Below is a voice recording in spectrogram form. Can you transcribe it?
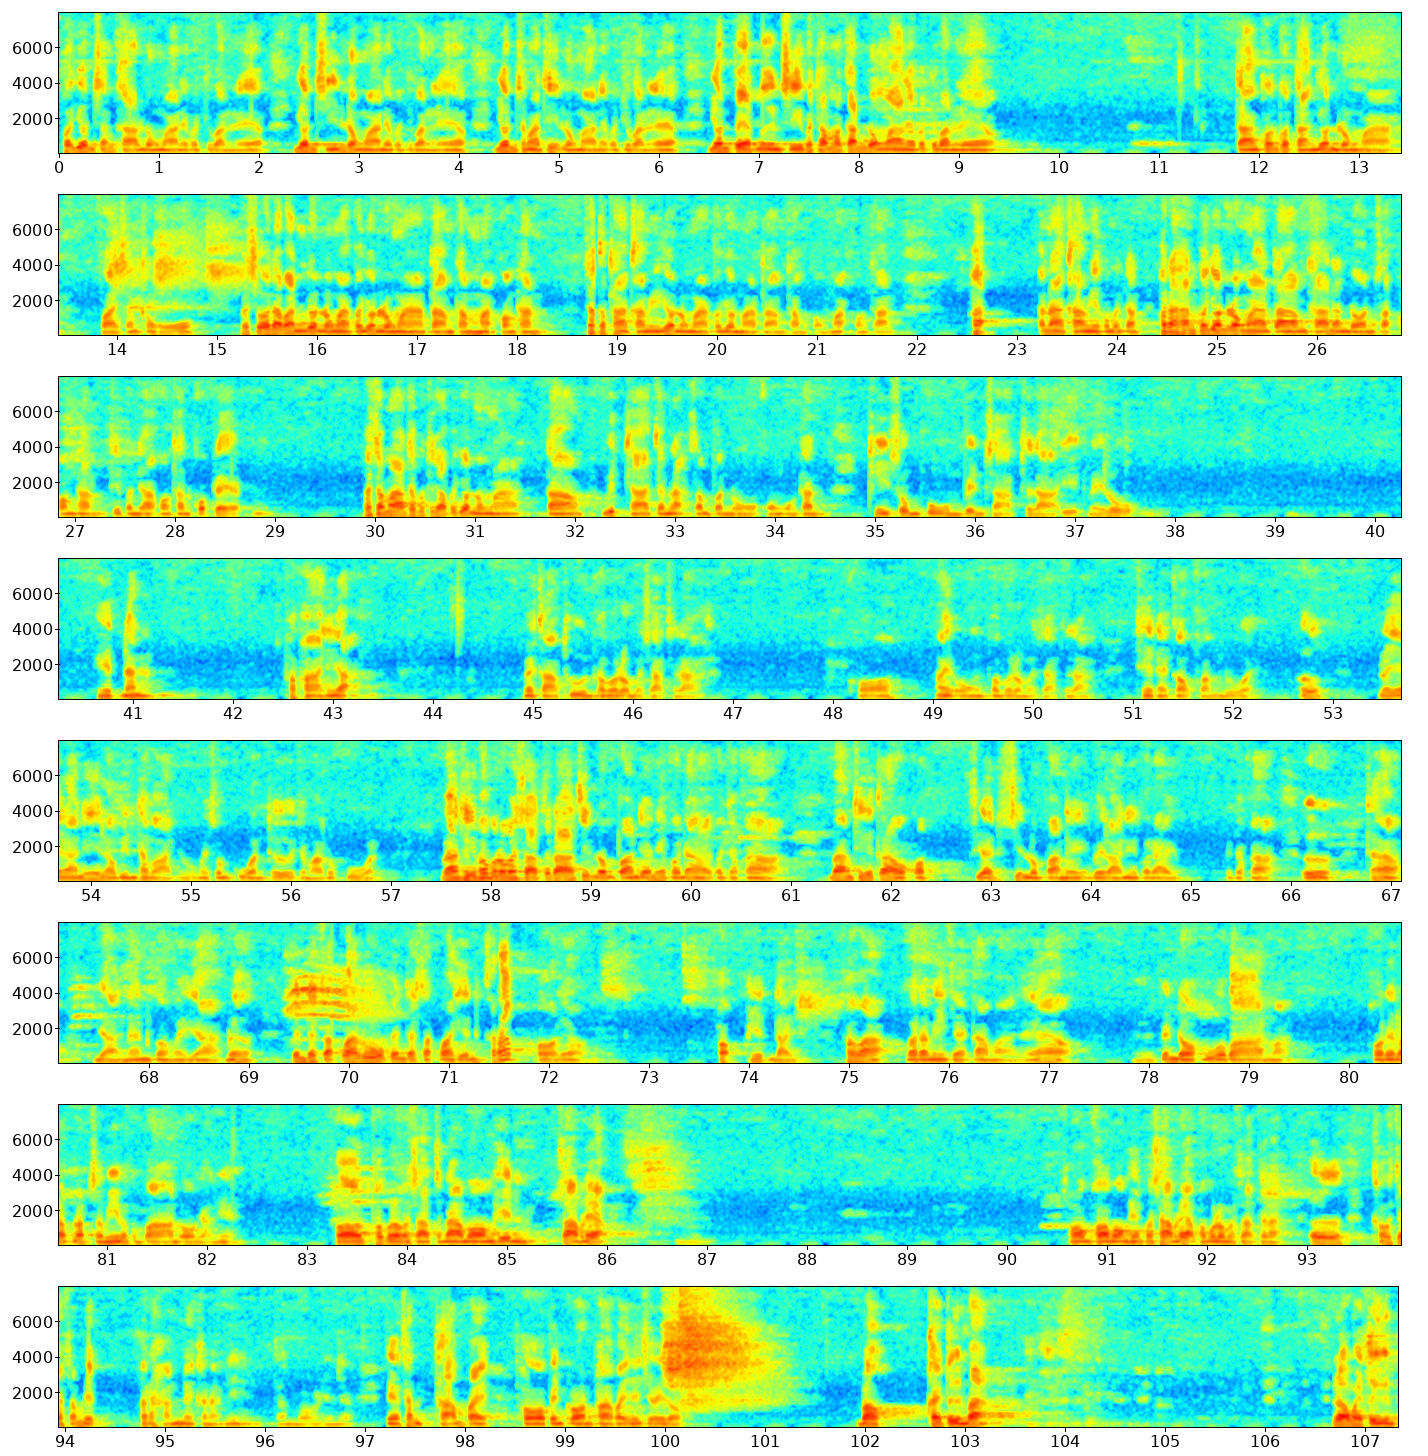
ราะย่นสังขารลงมาในปัจจุบันแล้ว ย่นศีลลงมาในปัจจุบันแล้ว ย่นสมาธิลงมาในปัจจุบันแล้ว ย่นแปดหมื่นสี่พระธรรมขันธ์ลงมาในปัจจุบันแล้ว ต่างคนก็ต่างย่นลงมาฝ่ายสังฆโหพระสวสดาบันย่นลงมาก็ย่นลงมาตามธรรมะของท่านสักทาคามีย่นลงมาก็ย่นมาตามธรรมของมะของท่าน พระอนาคามีก็เหมือนกัน พระทหารก็ย่นลงมาตามฐานันดรศักดิ์ของท่านที่ปัญญาของท่านครบแตก พระสมาธิพุทธเจ้าก็ย่นลงมาตามวิชาชนะสัมปันโนขององค์ท่านที่สมภูมิเป็นศาสดาเอกในโลก เหตุนั้น พระพาชยะไม่กล่าวทูลพระบรมศาสดาขอให้องค์พระบรมศาสดาเทศให้เก้าฟังด้วย เออระยะนี้เราบินทบาทอยู่ไม่สมควรเธอจะมารบกวน บางทีพระบรมศาสดาสิ้นลมปานเดี๋ยวนี้ก็ได้พระเจ้าข้าบางทีเก้าก็เสียสิ้นลมปานในเวลานี้ก็ได้พระเจ้าข้าเออ ถ้าอย่างนั้นก็ไม่ยากเนอะเป็นแต่สักว่ารู้เป็นแต่สักว่าเห็นครับพอแล้ว เพราะเหตุใด เพราะว่าบารมีแก่กล้ามาแล้วเป็นดอกบัวบานมา พออได้รับรัศมีมันก็บานออกอย่างนี้พอพระบรมศาสนามองเห็นทราบแล้ว พอพอมองเห็นก็ทราบแล้วพระบรมศาสนาเออ เขาจะสำเร็จพระอรหันต์ในขณะนี้ท่านมองเห็นแล้วแต่ท่านถามไปพอเป็นกรอนพาไปเฉยๆหรอกเบ้าใครตื่นบ้างเราไม่ตื่น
